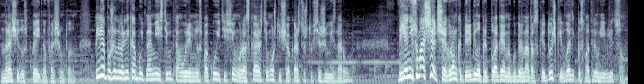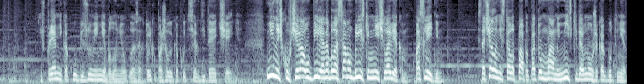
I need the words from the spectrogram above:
нарочито успокоительным фальшивым тоном. «Глеб уже наверняка будет на месте, вы к тому времени успокоитесь, все ему расскажете, может, еще окажется, что все живы и здоровы». «Да я не сумасшедшая!» — громко перебила предполагаемая губернаторская дочка, и Владик посмотрел ей в лицо. И впрямь никакого безумия не было у нее в глазах, только, пожалуй, какое-то сердитое отчаяние. «Ниночку вчера убили, она была самым близким мне человеком, последним. Сначала не стало папы, потом мамы, Митьки давно уже как будто нет.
